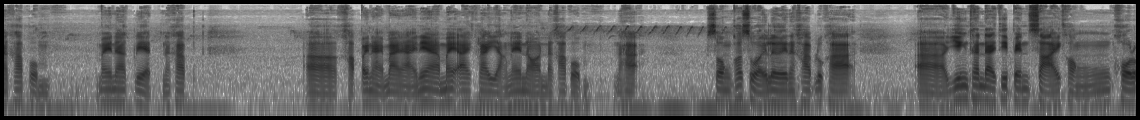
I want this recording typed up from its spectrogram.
นะครับผมไม่น่าเกลียดนะครับขับไปไหนมาไหนเนี่ยไม่อายใครอย่างแน่นอนนะครับผมนะฮะทรงเขาสวยเลยนะครับ ลูกค้าอ่ายิ่งท่านใดที่เป็นสายของโคโร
